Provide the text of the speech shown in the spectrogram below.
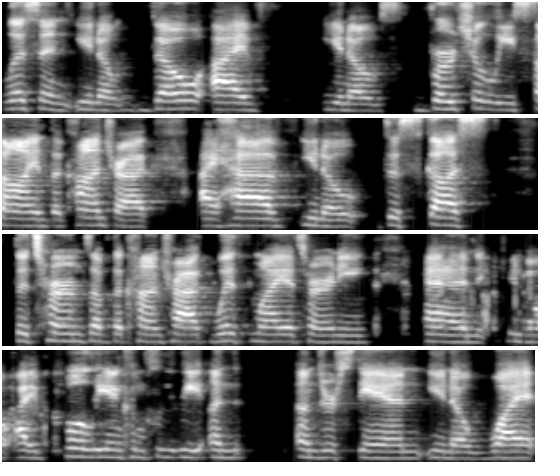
listen, you know, though I've you know virtually signed the contract i have you know discussed the terms of the contract with my attorney. And you know i fully and completely un- understand you know what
